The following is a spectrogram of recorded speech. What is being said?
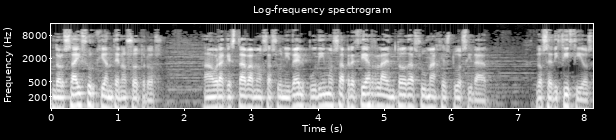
Dorsai surgió ante nosotros. Ahora que estábamos a su nivel pudimos apreciarla en toda su majestuosidad. Los edificios,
